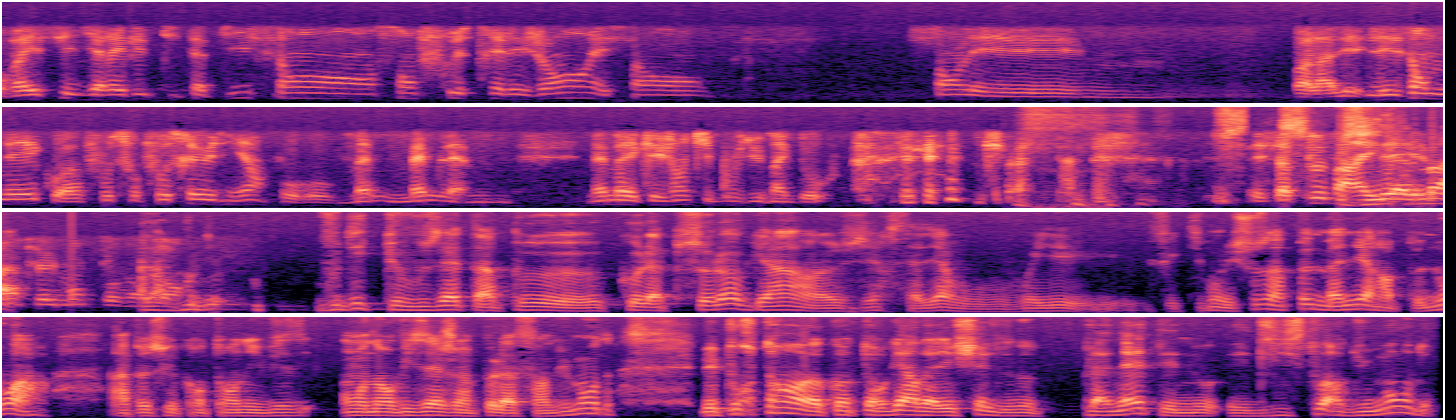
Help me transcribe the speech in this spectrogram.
on va essayer d'y arriver petit à petit, sans sans frustrer les gens et sans sans les voilà les, les emmener quoi. Faut faut se réunir, faut même même même avec les gens qui bouffent du McDo. et ça peut m'arriver éventuellement temps. Vous dites que vous êtes un peu euh, collapsologue, hein, c'est-à-dire vous voyez effectivement les choses un peu de manière un peu noire, hein, parce que quand on, envisage un peu la fin du monde, mais pourtant euh, quand on regarde à l'échelle de notre planète et, de l'histoire du monde,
